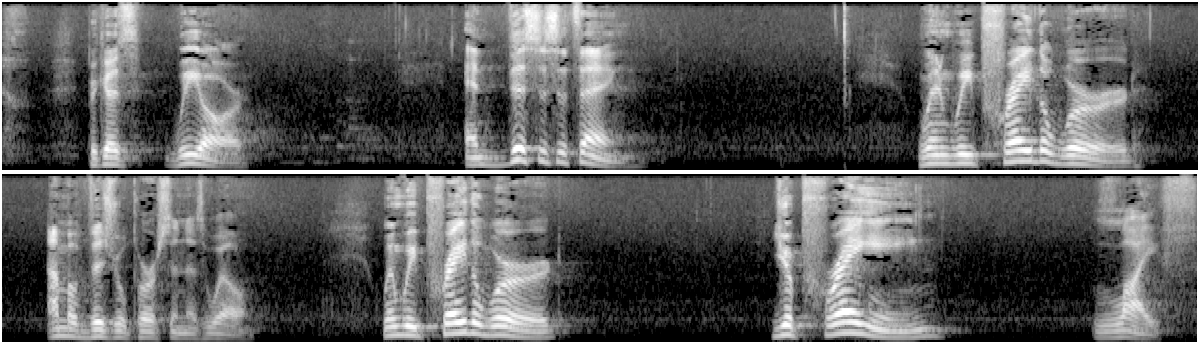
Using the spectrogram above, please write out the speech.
because we are. And this is the thing. When we pray the word, I'm a visual person as well. When we pray the word, you're praying life.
